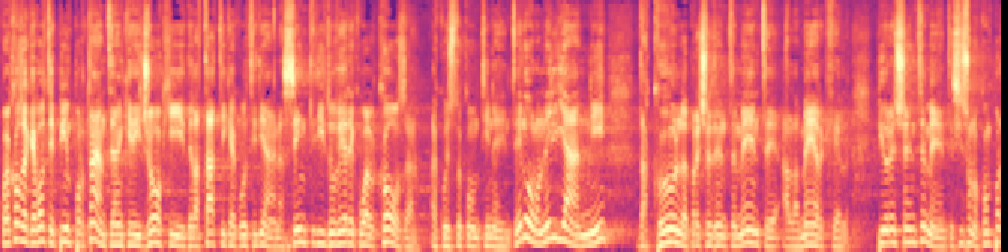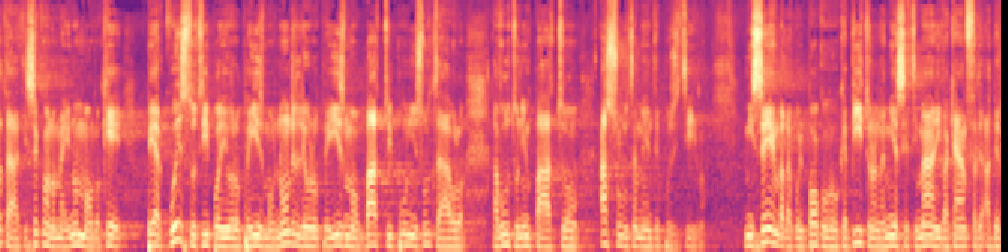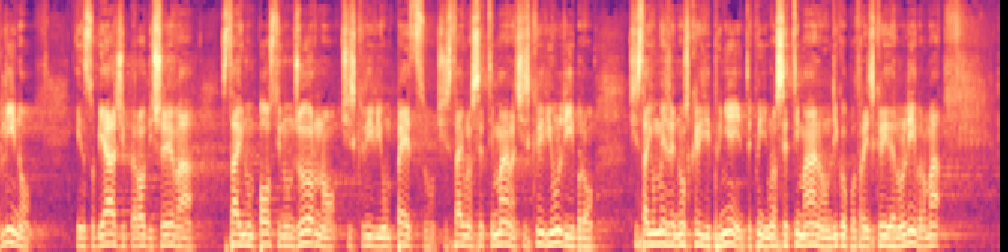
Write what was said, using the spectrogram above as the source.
qualcosa che a volte è più importante anche dei giochi della tattica quotidiana, sente di dovere qualcosa a questo continente. E loro negli anni, da Kohl precedentemente alla Merkel, più recentemente, si sono comportati, secondo me, in un modo che per questo tipo di europeismo, non dell'europeismo batto i pugni sul tavolo, ha avuto un impatto assolutamente positivo. Mi sembra, da quel poco che ho capito nella mia settimana di vacanza a Berlino, Enzo Biagi però diceva stai in un posto in un giorno, ci scrivi un pezzo, ci stai una settimana, ci scrivi un libro, ci stai un mese e non scrivi più niente, quindi una settimana non dico potrei scrivere un libro, ma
